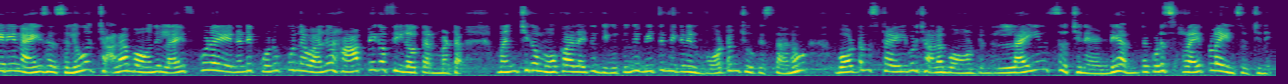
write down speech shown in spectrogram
వెరీ నైస్ అసలు. చాలా బాగుంది. లైఫ్ కూడా ఏంటంటే కొనుక్కున్న వాళ్ళు హ్యాపీగా ఫీల్ అవుతారు అనమాట మంచిగా మోకాళ్ళు అయితే దిగుతుంది. విత్ మీకు నేను బాటమ్ చూపిస్తాను. బాటమ్ స్టైల్ కూడా చాలా బాగుంటుంది. లైన్స్ వచ్చినాయండి. అంతా కూడా స్ట్రైప్ లైన్స్ వచ్చినాయి.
